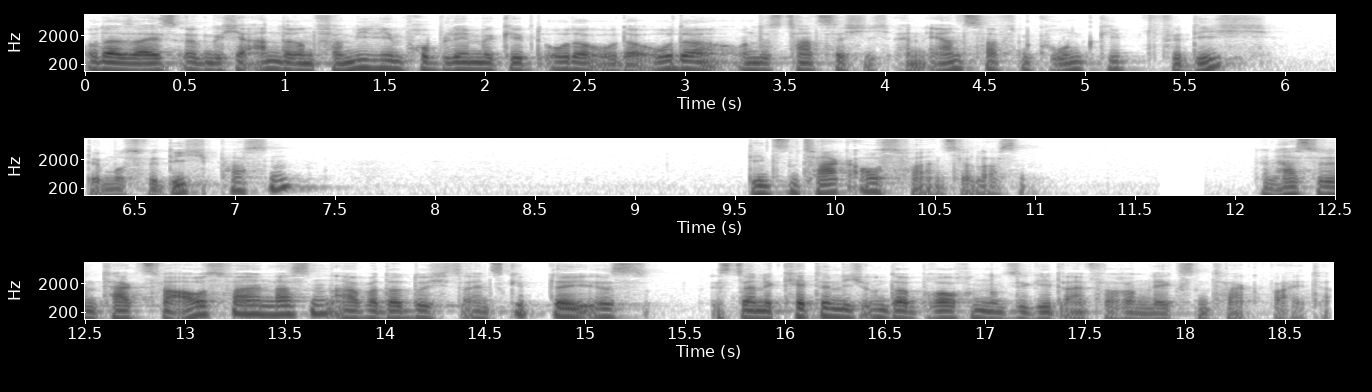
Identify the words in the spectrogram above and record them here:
oder sei es irgendwelche anderen Familienprobleme gibt oder oder oder und es tatsächlich einen ernsthaften Grund gibt für dich, der muss für dich passen, diesen Tag ausfallen zu lassen. Dann hast du den Tag zwar ausfallen lassen, aber dadurch, dass es ein Skip Day ist, ist deine Kette nicht unterbrochen und sie geht einfach am nächsten Tag weiter.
